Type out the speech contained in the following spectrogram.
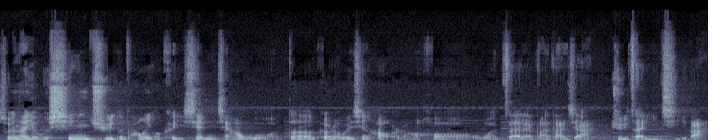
所以呢，有兴趣的朋友可以先加我的个人微信号，然后我再来把大家聚在一起吧。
